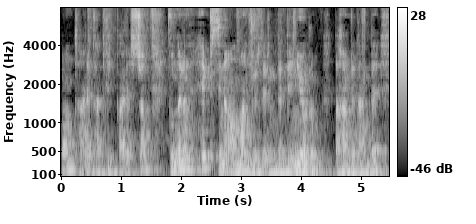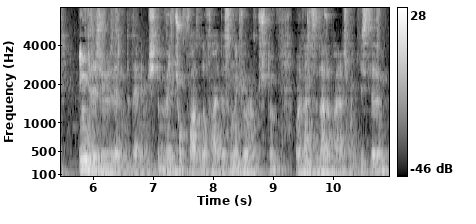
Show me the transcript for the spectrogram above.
10 tane taktik paylaşacağım. Bunların hepsini Almanca üzerinde deniyorum. Daha önceden de İngilizce üzerinde denemiştim ve çok fazla faydasını görmüştüm. O yüzden sizlerle paylaşmak istedim.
